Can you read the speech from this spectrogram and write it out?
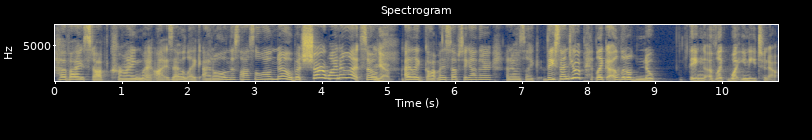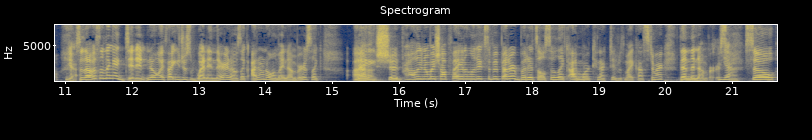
have I stopped crying my eyes out like at all in this last little while? No, but sure, why not? So Yeah. I like got my stuff together and I was like, they send you a like a little note thing of like what you need to know. Yeah. So that was something I didn't know. I thought you just went in there and I was like, I don't know all my numbers. Like Yeah. I should probably know my Shopify analytics a bit better, but it's also like I'm more connected with my customer than the numbers. Yeah. So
